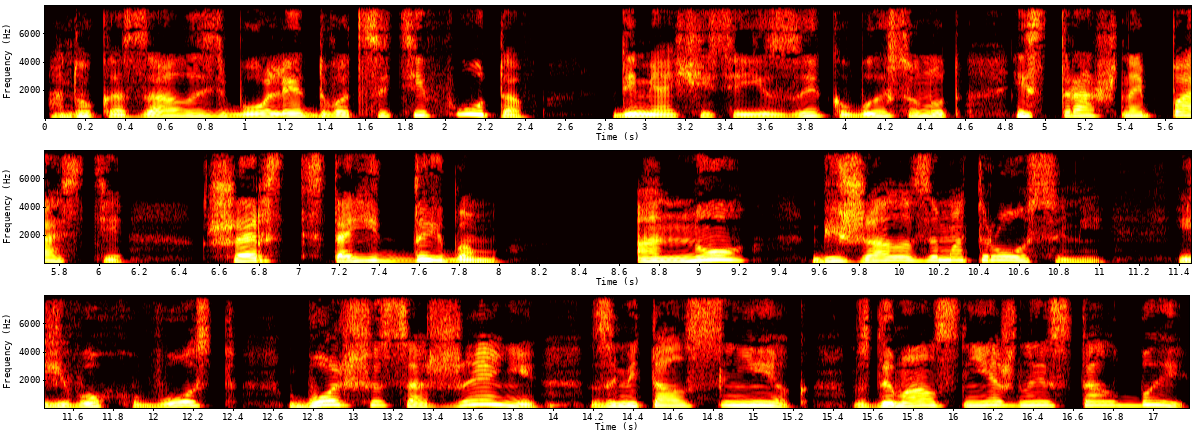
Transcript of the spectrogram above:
Оно казалось более двадцати футов, дымящийся язык высунут из страшной пасти, шерсть стоит дыбом — оно бежало за матросами, и его хвост больше сожжений заметал снег, вздымал снежные столбы.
